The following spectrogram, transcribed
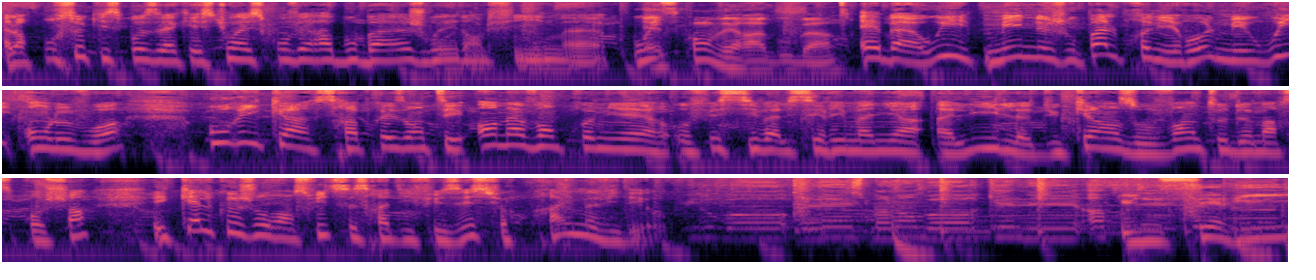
Alors pour ceux qui se posent la question, est-ce qu'on verra Booba jouer dans le film? Euh, Oui. Est-ce qu'on verra Booba? Eh ben oui, mais il ne joue pas le premier rôle, mais oui, on le voit. Ourika sera présenté en avant-première au Festival Sérimania à Lille du 15 au 22 mars prochain et quelques jours ensuite, ce sera diffusé sur Prime Video. Une série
